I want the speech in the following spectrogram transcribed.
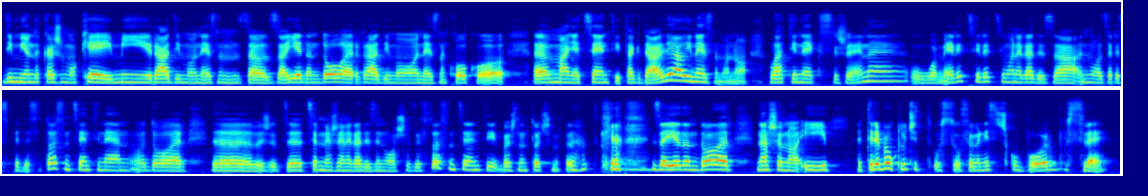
di mi onda kažemo ok, mi radimo, ne znam, za, za jedan dolar radimo ne znam koliko e, manje centi i tak dalje, ali ne znam, ono, Latinx žene u Americi, recimo, one rade za 0,58 centi na jedan dolar, e, ž- crne žene rade za 0,68 centi, baš nam točno podatke, za jedan dolar, znaš, ono, i treba uključiti u, u feminističku borbu sve.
